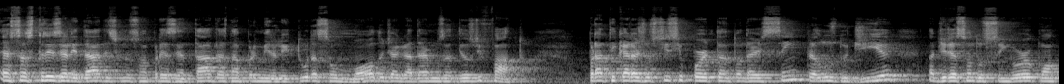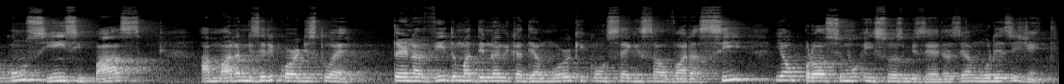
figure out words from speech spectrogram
Essas três realidades que nos são apresentadas na primeira leitura são modo de agradarmos a Deus de fato. Praticar a justiça e, portanto, andar sempre à luz do dia, na direção do Senhor, com a consciência em paz. Amar a misericórdia, isto é, ter na vida uma dinâmica de amor que consegue salvar a si e ao próximo em suas misérias, é amor exigente.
